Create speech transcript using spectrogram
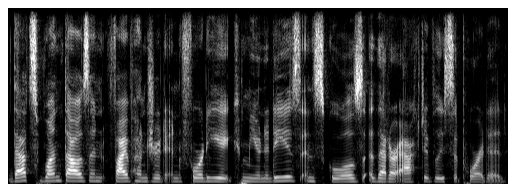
That's 1,548 communities and schools that are actively supported,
